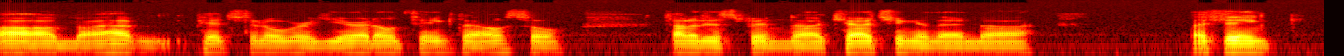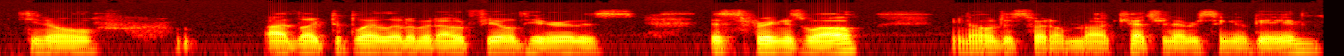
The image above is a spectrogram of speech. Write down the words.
Um, I haven't pitched in over a year, I don't think now. So kind of just been uh, catching, and then uh, I think you know I'd like to play a little bit outfield here this this spring as well. You know, just so I'm not catching every single game.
